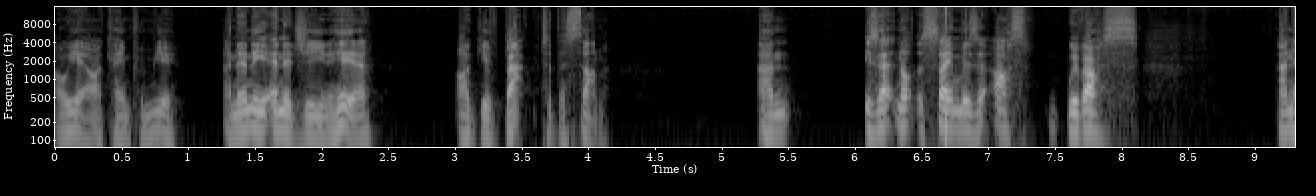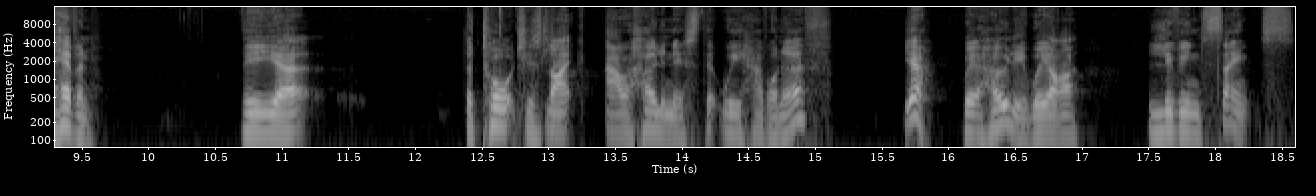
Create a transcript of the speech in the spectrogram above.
oh, yeah, I came from you. And any energy in here, I give back to the sun. And is that not the same as us with us and heaven? The, uh, the torch is like our holiness that we have on earth. Yeah, we're holy. We are living saints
